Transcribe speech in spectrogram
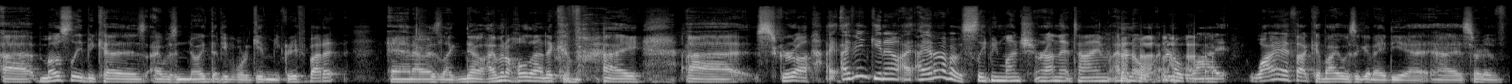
uh, mostly because I was annoyed that people were giving me grief about it. And I was like, no, I'm going to hold on to Cabaye. Uh, screw all. I, I, think, you know, I, I, don't know if I was sleeping much around that time. I don't know. I don't know why, why I thought Cabaye was a good idea. Uh, sort of.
